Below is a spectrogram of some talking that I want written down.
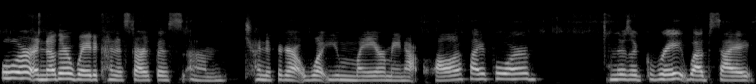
Or another way to kind of start this, um, trying to figure out what you may or may not qualify for. And there's a great website.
